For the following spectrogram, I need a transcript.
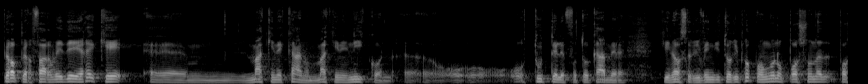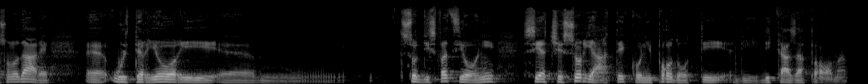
però per far vedere che ehm, macchine Canon, macchine Nikon eh, o, o, tutte le fotocamere che i nostri rivenditori propongono possono, possono dare eh, ulteriori eh, soddisfazioni se accessoriate con i prodotti di, di casa Proma.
